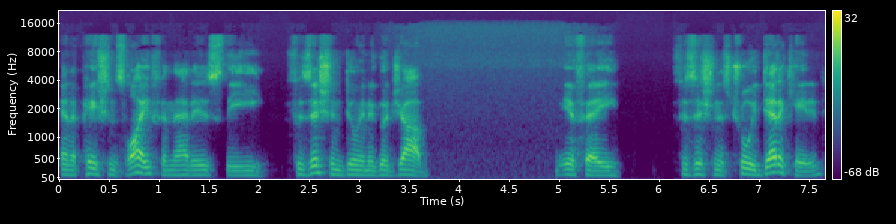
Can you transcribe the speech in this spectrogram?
in a patient's life, and that is the physician doing a good job. If a physician is truly dedicated,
